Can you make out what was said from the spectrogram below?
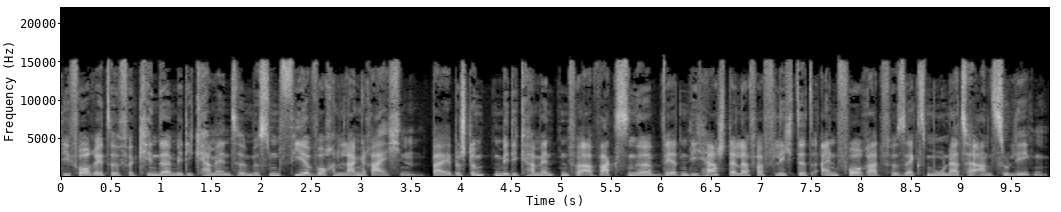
Die Vorräte für Kindermedikamente müssen vier Wochen lang reichen. Bei bestimmten Medikamenten für Erwachsene werden die Hersteller verpflichtet, einen Vorrat für sechs Monate anzulegen.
